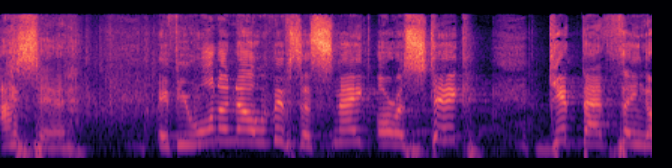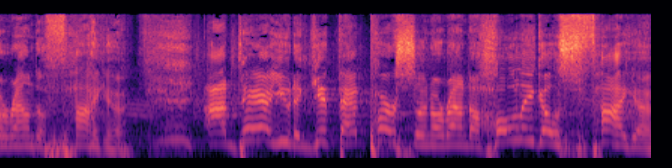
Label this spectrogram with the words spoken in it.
I said, if you want to know if it's a snake or a stick, Get that thing around a fire. I dare you to get that person around a Holy Ghost fire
